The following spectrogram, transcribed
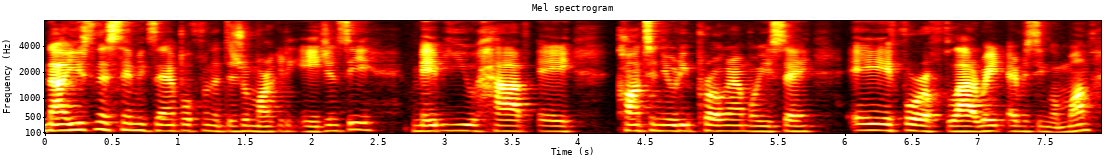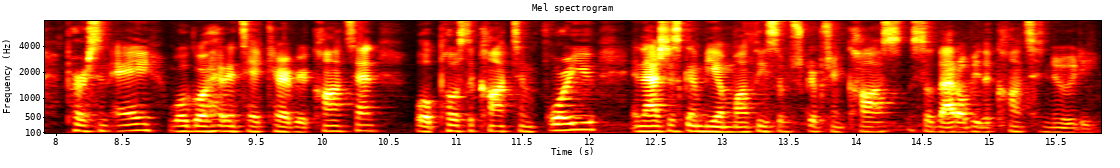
Now, using the same example from the digital marketing agency, maybe you have a continuity program where you say, A, for a flat rate every single month, person A will go ahead and take care of your content. We'll post the content for you, and that's just to be a monthly subscription cost. So that'll be the continuity.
